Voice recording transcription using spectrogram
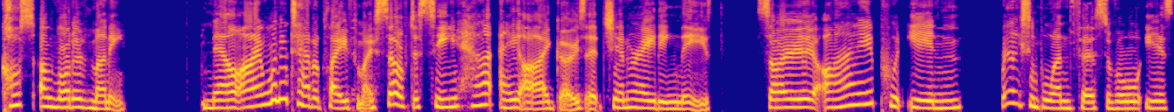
cost a lot of money. Now, I wanted to have a play for myself to see how AI goes at generating these. So I put in really simple one, first of all, is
